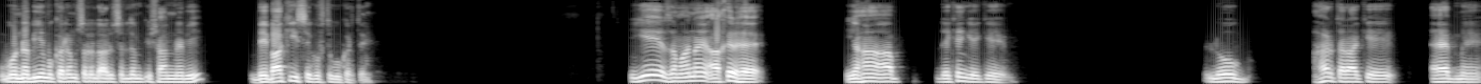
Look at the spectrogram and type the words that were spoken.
وہ نبی مکرم صلی اللہ علیہ وسلم کی شان میں بھی بے باکی سے گفتگو کرتے ہیں۔ یہ زمانہ آخر ہے۔ یہاں آپ دیکھیں گے کہ لوگ ہر طرح کے ایب میں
